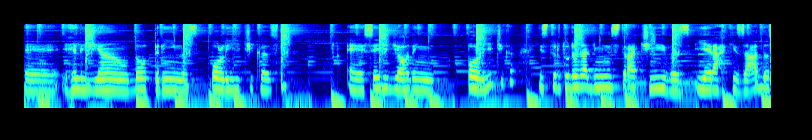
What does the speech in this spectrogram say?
é, religião, doutrinas, políticas, é, seja de ordem política, estruturas administrativas hierarquizadas,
